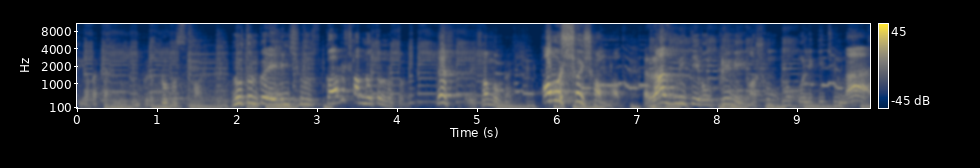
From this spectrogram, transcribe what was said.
তুই আবার তাকে নতুন করে প্রপোজ কর। নতুন করে ইনিংস শুরু কর সব নতুন নতুন। সম্ভব নয়। অবশ্যই সম্ভব। রাজনীতি এবং প্রেমে অসম্ভব বলে কিছু নাই।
